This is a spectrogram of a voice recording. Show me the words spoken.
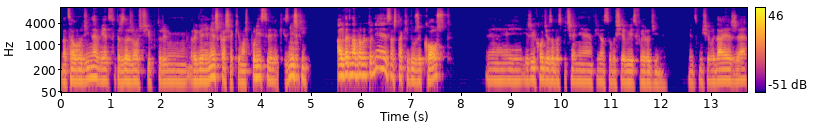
na całą rodzinę, więc to też w zależności, w którym regionie mieszkasz, jakie masz polisy, jakie mm. zniżki ale tak naprawdę to nie jest aż taki duży koszt, e, jeżeli chodzi o zabezpieczenie finansowe siebie i swojej rodziny. Więc mi się wydaje, że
